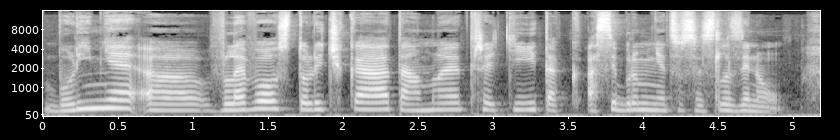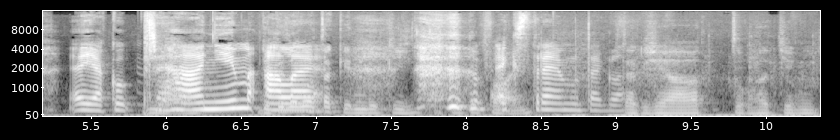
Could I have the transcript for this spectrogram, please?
bolí mě uh, vlevo stolička, tamhle třetí, tak asi budu mít něco se slezinou. Jako přeháním, no, ale... To tak jednoduchý, v extrému takhle. Takže já tohle tím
